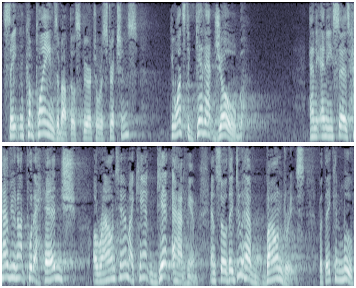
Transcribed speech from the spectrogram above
Satan complains about those spiritual restrictions. He wants to get at Job. And, and he says, Have you not put a hedge around him? I can't get at him. And so they do have boundaries, but they can move.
